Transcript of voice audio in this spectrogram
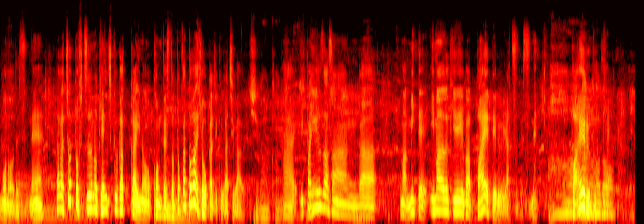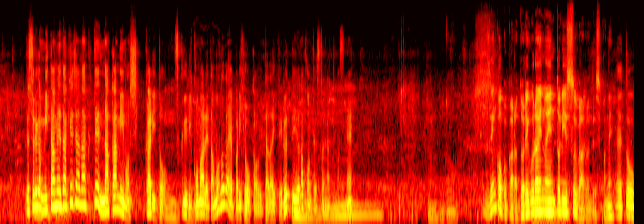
ものですね。だからちょっと普通の建築学会のコンテストとかとは評価軸が違う、違うはい、一般ユーザーさんが、まあ、見て今時で言えば映えてるやつですね。映える物件。でそれが見た目だけじゃなくて中身もしっかりと作り込まれたものがやっぱり評価をいただいているっていうようなコンテストになってますね。全国からどれぐらいのエントリー数があるんですかね？えっと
